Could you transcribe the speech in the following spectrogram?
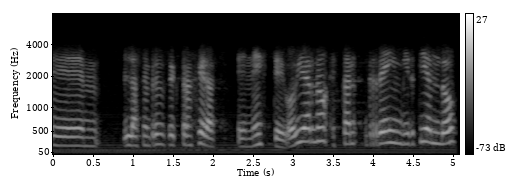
em, las empresas extranjeras en este gobierno están reinvirtiendo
